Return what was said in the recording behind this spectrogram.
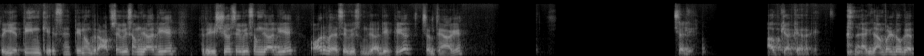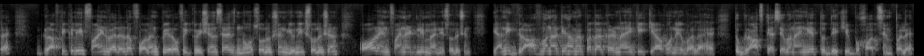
तो ये तीन केस हैं। तीनों ग्राफ से भी समझा दिए रेशियो से भी समझा दिए और वैसे भी समझा दिए। क्लियर चलते हैं आगे। चलिए, अब क्या कह रहा है? एग्ज़ाम्पल टू कहता है graphically find whether the following pair of equations has no solution unique solution और इनफाइनाइटली मैनी सॉल्यूशन यानी ग्राफ बना के हमें पता करना है कि क्या होने वाला है। तो ग्राफ कैसे बनाएँगे? तो देखिए, बहुत सिंपल है।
